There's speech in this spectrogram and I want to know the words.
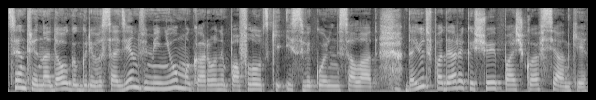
В центре на Долгогоревос-1 в меню макароны по-флотски и свекольный салат. Дают в подарок еще и пачку овсянки.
